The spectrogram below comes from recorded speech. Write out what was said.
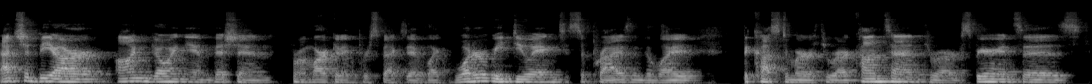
that should be our ongoing ambition from a marketing perspective. Like what are we doing to surprise and delight the customer through our content, through our experiences?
